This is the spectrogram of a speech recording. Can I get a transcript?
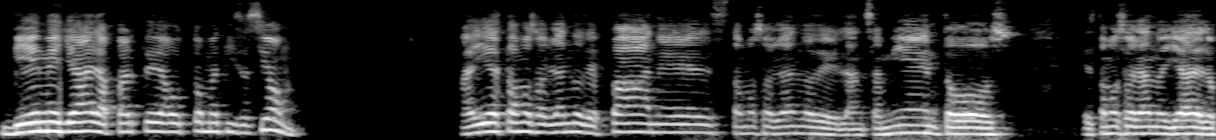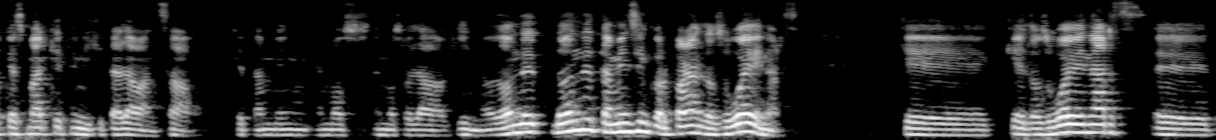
viene ya la parte de automatización. Ahí ya estamos hablando de funnels, estamos hablando de lanzamientos, estamos hablando ya de lo que es marketing digital avanzado, que también hemos, hemos hablado aquí, ¿no? Donde, donde también se incorporan los webinars que, los webinars eh,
